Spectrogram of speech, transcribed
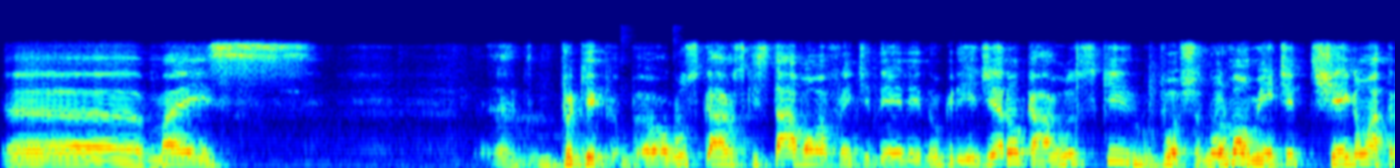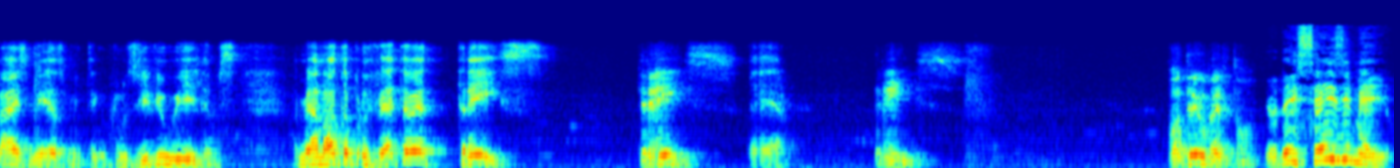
É, mas. é, Porque alguns carros que estavam à frente dele no grid eram carros que, poxa, normalmente chegam atrás mesmo, então, inclusive o Williams. A minha nota para o Vettel é 3. Três. É. Três. Rodrigo Berton. Eu dei 6,5.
